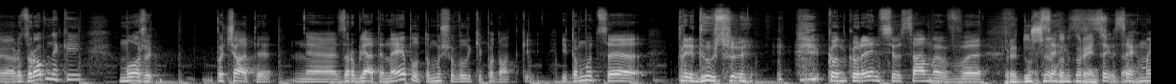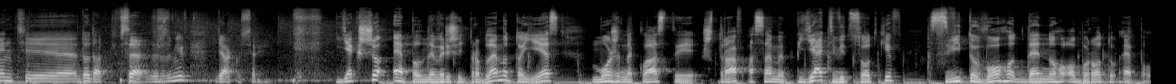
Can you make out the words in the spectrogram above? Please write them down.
е, розробники можуть почати е, заробляти на Apple, тому що великі податки. І тому це придушує конкуренцію саме в Придушує се- конкуренцію, се- да. сегменті додатків. Все, зрозумів? Дякую, Сергій. Якщо Apple не вирішить проблему, то ЄС може накласти штраф, а саме 5% світового денного обороту Apple.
